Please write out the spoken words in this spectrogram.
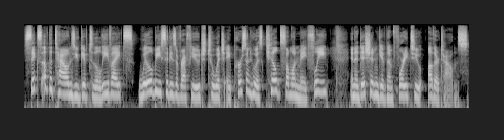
Six of the towns you give to the Levites will be cities of refuge to which a person who has killed someone may flee. In addition, give them 42 other towns.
